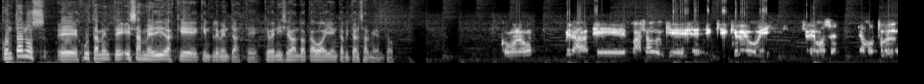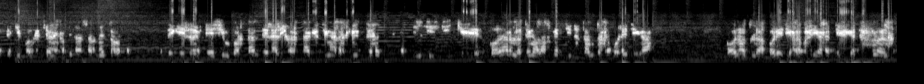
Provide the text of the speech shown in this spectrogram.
Contanos justamente esas medidas que, que implementaste, que venís llevando a cabo ahí en Capitán Sarmiento. ¿Cómo no? Mira, eh, basado en que, en que creo y creemos en, digamos, todo el equipo de gestión en Capitán Sarmiento, de que es importante la libertad que tenga la gente y, y- y que el poder lo tenga la gente y no tanto la política, o no la política, la política tiene que tenerlo en las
